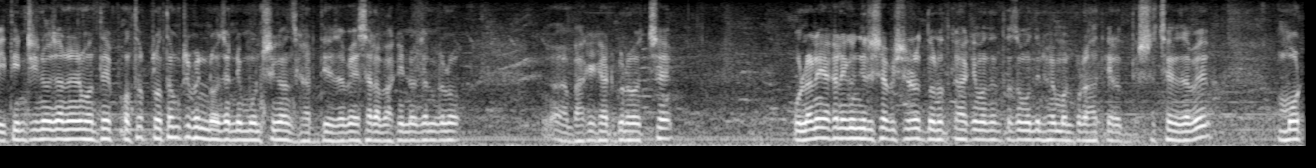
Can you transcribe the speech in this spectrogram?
এই তিনটি নৌজানের মধ্যে প্রথম ট্রিপের নৌজানটি মুন্সিগঞ্জ ঘাট দিয়ে যাবে। এছাড়া বাকি নৌজানগুলো বাকি ঘাটগুলো হচ্ছে উলানিয়া কালীগঞ্জ রিসা বিশ্বের দৌলত কাহাকে মদিন তজমুদ্দিন হয়ে মনপুরা হাতিয়ার উদ্দেশ্যে ছেড়ে যাবে। মোট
